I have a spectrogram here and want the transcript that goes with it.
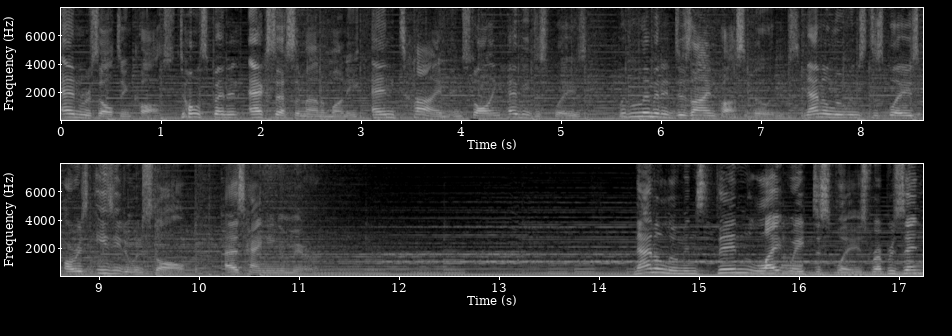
and resulting costs. Don't spend an excess amount of money and time installing heavy displays with limited design possibilities. NanoLumens displays are as easy to install as hanging a mirror. NanoLumen's thin, lightweight displays represent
